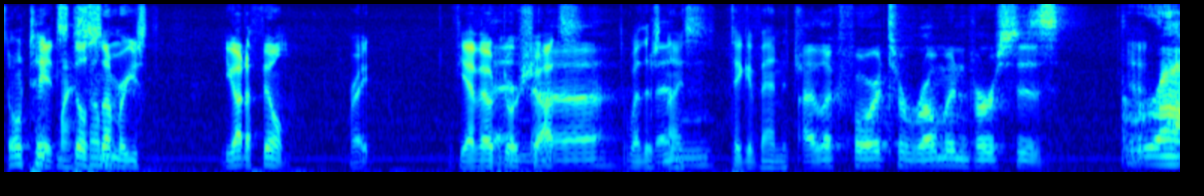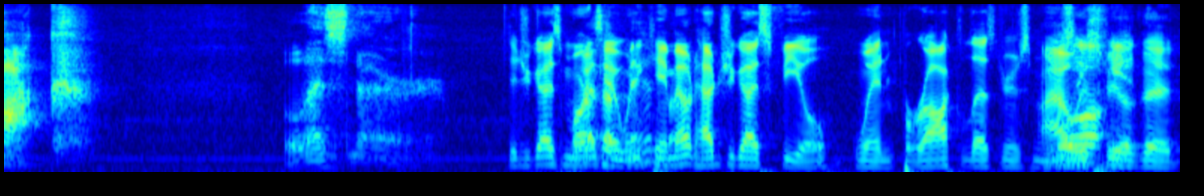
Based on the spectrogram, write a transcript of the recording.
Don't take it's my still summer. summer. You, st- you got to film, right? If you have outdoor Then, shots, uh, the weather's nice. Take advantage. I look forward to Roman versus Brock Lesnar. Did you guys mark as out when he came bun. out? How did you guys feel when Brock Lesnar's music I always hit? feel good.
